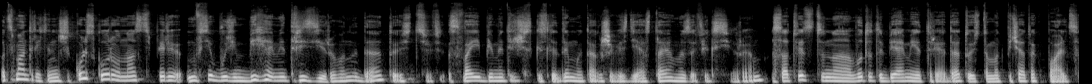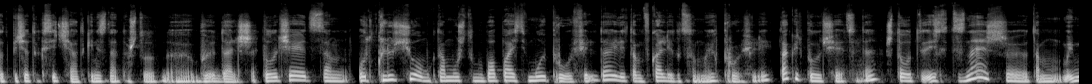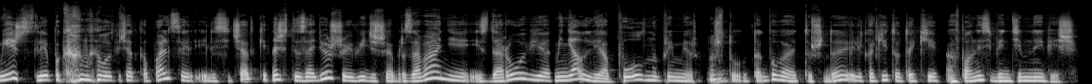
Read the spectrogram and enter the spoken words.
Вот смотрите, значит, коль скоро у нас теперь мы все будем биометризированы, да, то есть свои биометрические следы мы также везде оставим и зафиксируем. Соответственно, вот эта биометрия, да, то есть там отпечаток пальца, отпечаток сетчатки, не знаю, там что да, будет дальше. Получается, вот ключом к тому, чтобы попасть в мой профиль, да, или там в коллекцию моих профилей, так ведь получается, да, что вот если ты знаешь, э, там, имеешь слепок моего отпечатка пальца или сетчатки, значит, ты зайдешь и увидишь и образование, и здоровье, менял ли я пол, например. Ну что, так бывает тоже, да, или какие-то такие а, вполне себе интимные вещи.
